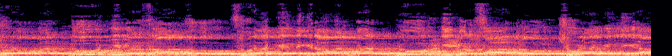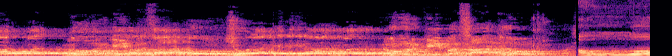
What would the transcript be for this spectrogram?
شورا پر نور کی برسات ہو۔ شورا کے نگران پر نور کی برسات ہو۔ شورا کے نگران پر نور کی برسات ہو۔ شورا کے نگران پر نور کی برسات ہو۔ اللہ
